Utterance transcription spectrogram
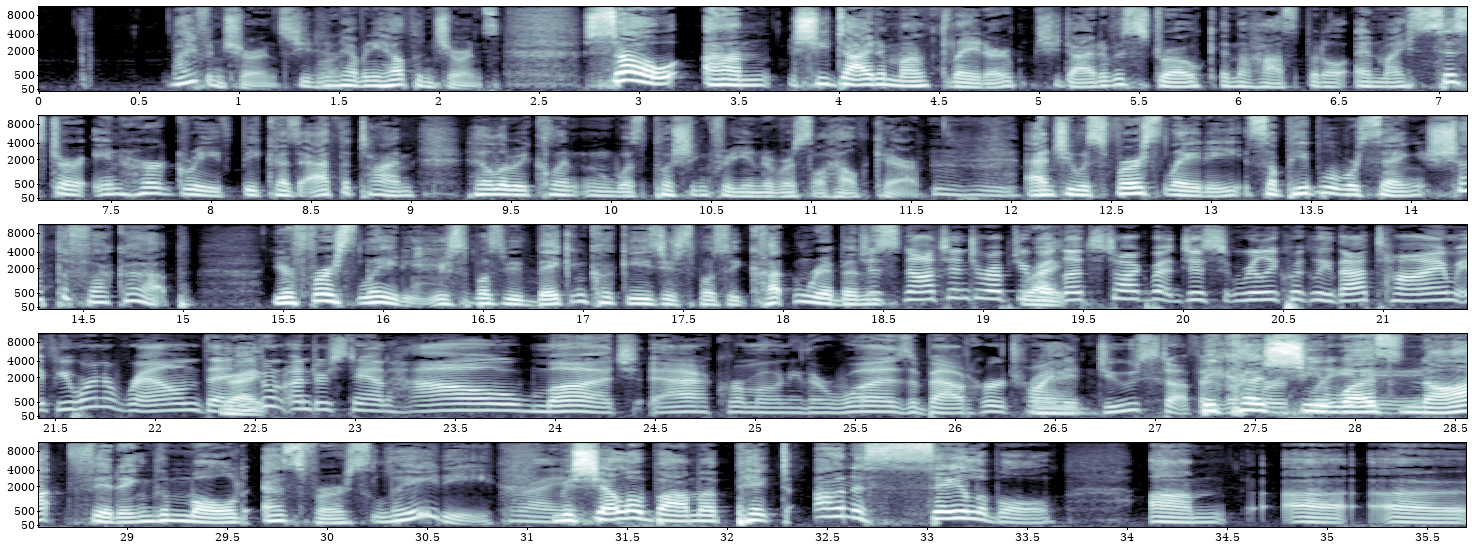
life insurance. She didn't have any health insurance. So um, she died a month later. She died of a stroke in the hospital. And my sister, in her grief, because at the time Hillary Clinton was pushing for universal health care and she was first lady. So people were saying, shut the fuck up. You're first lady. You're supposed to be baking cookies. You're supposed to be cutting ribbons. Just not to interrupt you, Right. but let's talk about just really quickly that time. If you weren't around then, Right. you don't understand how much acrimony there was about her trying to do stuff as a because she was not fitting the mold as first lady. Right. Michelle Obama picked unassailable um, uh, uh,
